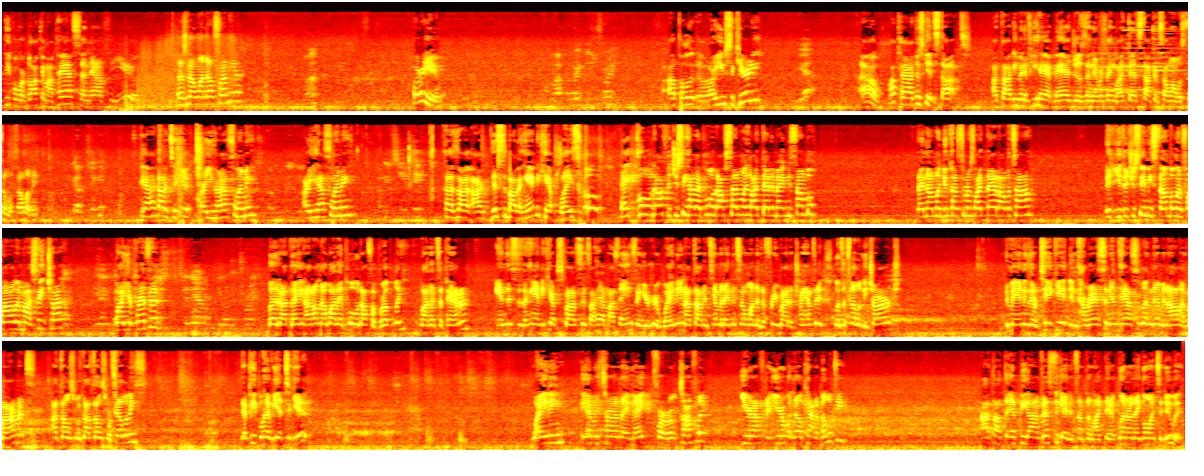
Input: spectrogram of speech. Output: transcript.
And people were blocking my path, and now to you. There's no one else on here? Huh? Who are you? I'm up to wait this train. Uh, are you security? Yeah. Oh, okay. I just get stopped. I thought even if you had badges and everything like that, stalking someone was still a felony. You got a ticket? Yeah, I got a ticket. Are you hassling me? Are you hassling me? Because I, I, this is by the handicap place. Ooh, they pulled off. Did you see how they pulled off suddenly like that? It made me stumble. They normally do customers like that all the time. Did you did you see me stumble and fall in my seat chart? Yeah, While you're present? But I, they, I don't know why they pulled off abruptly. Why that's a pattern. And this is a handicapped spot since I have my things and you're here waiting. I thought intimidating someone in the free ride of transit was a felony charge. Demanding their ticket and harassing and hassling them in all environments. I those were thought those were felonies that people have yet to get. Waiting every turn they make for conflict, year after year with no accountability. I thought the FBI investigated something like that. When are they going to do it?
